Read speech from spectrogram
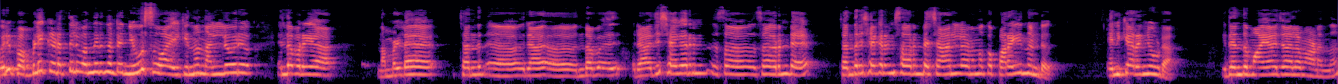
ഒരു പബ്ലിക് ഇടത്തിൽ വന്നിരുന്നിട്ട് ന്യൂസ് വായിക്കുന്ന നല്ലൊരു എന്താ പറയാ നമ്മളുടെ ചന്ദ്ര എന്താ രാജശേഖരൻ സാറിന്റെ ചന്ദ്രശേഖരൻ സാറിന്റെ ചാനലാണെന്നൊക്കെ പറയുന്നുണ്ട്. എനിക്കറിഞ്ഞൂടാ. ഇതെന്ത് മായാജാലമാണെന്ന്.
